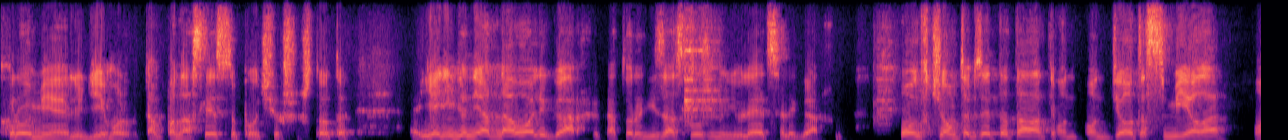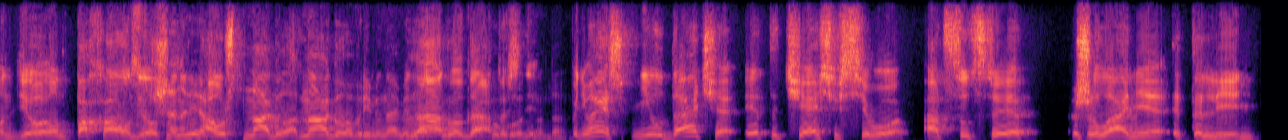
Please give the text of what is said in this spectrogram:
кроме людей, может быть, там по наследству получивших что-то. Я не видел ни одного олигарха, который незаслуженно является олигархом. Он в чем-то обязательно талант. Он, он делал это смело, он, делал, он пахал, он Совершенно делал... верно. А уж нагло, нагло временами. Нагло, да. как То есть, угодно, да. Понимаешь, неудача – это чаще всего отсутствие желания, это лень.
